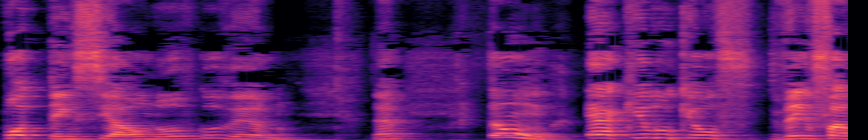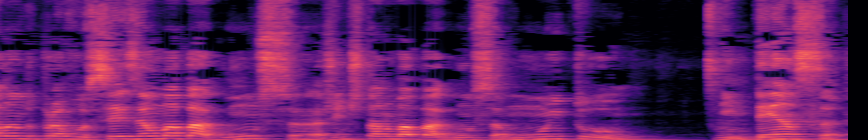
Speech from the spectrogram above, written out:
potencial novo governo. Né? Então, é aquilo que eu venho falando para vocês, é uma bagunça. A gente está numa bagunça muito intensa,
